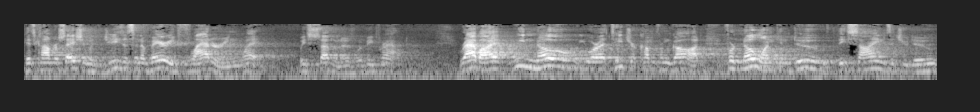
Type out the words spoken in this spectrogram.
his conversation with Jesus in a very flattering way. We Southerners would be proud. Rabbi, we know you are a teacher come from God, for no one can do these signs that you do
